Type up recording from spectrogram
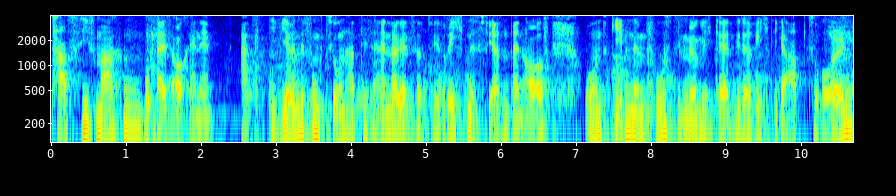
passiv machen, wobei es auch eine aktivierende Funktion hat diese Einlage. Das heißt, wir richten das Fersenbein auf und geben dem Fuß die Möglichkeit, wieder richtiger abzurollen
